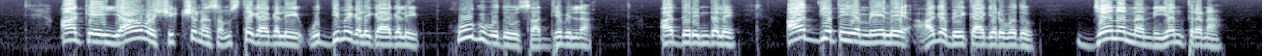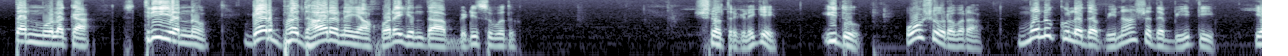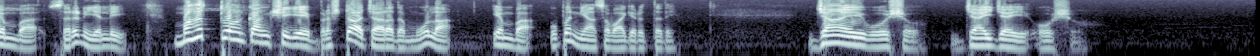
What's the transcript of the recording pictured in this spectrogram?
ಆಕೆ ಯಾವ ಶಿಕ್ಷಣ ಸಂಸ್ಥೆಗಾಗಲಿ, ಉದ್ದಿಮೆಗಳಿಗಾಗಲಿ ಹೋಗುವುದು ಸಾಧ್ಯವಿಲ್ಲ. ಆದ್ದರಿಂದಲೇ ಆದ್ಯತೆಯ ಮೇಲೆ ಆಗಬೇಕಾಗಿರುವುದು ಜನನ ನಿಯಂತ್ರಣ. ತನ್ಮೂಲಕ ಸ್ತ್ರೀಯನ್ನು ಗರ್ಭಧಾರಣೆಯ ಹೊರೆಯಿಂದ ಬಿಡಿಸುವುದು. ಶ್ರೋತೃಗಳಿಗೆ, ಇದು ಓಶೋರವರ ಮನುಕುಲದ ವಿನಾಶದ ಭೀತಿ ಎಂಬ ಸರಣಿಯಲ್ಲಿ ಮಹತ್ವಾಕಾಂಕ್ಷೆಯೇ ಭ್ರಷ್ಟಾಚಾರದ ಮೂಲ ಎಂಬ ಉಪನ್ಯಾಸವಾಗಿರುತ್ತದೆ. ಜೈ ಓಶೋ, ಜೈ ಜೈ ಓಶೋ.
